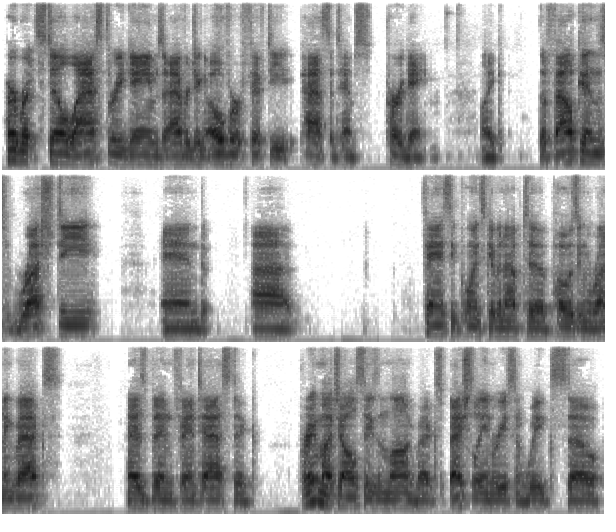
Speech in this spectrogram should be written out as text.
Herbert still last three games averaging over 50 pass attempts per game. Like the Falcons rush D and uh, fantasy points given up to opposing running backs has been fantastic pretty much all season long, but especially in recent weeks. So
